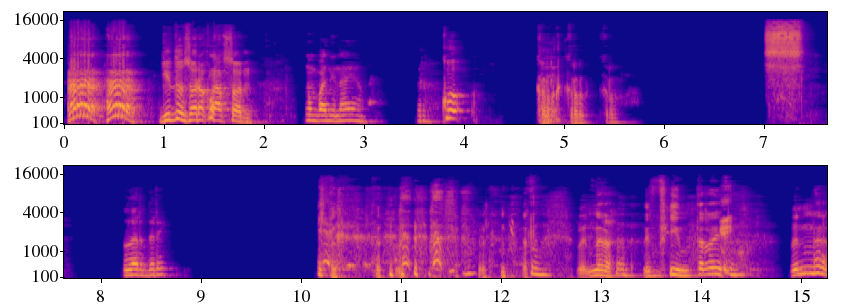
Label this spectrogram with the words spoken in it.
Her, her. Gitu suara klakson. ngempanin ayam Kok Ker ker ker. Eh. ular derik Bener. Pinter nih. Bener.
